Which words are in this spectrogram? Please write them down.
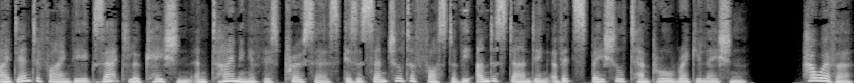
Identifying the exact location and timing of this process is essential to foster the understanding of its spatial temporal regulation. However,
